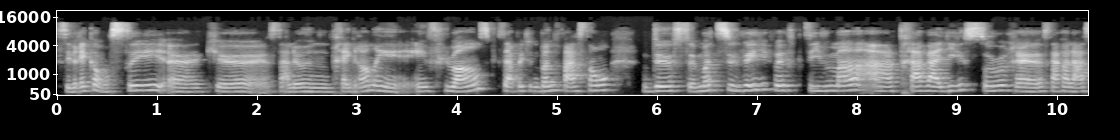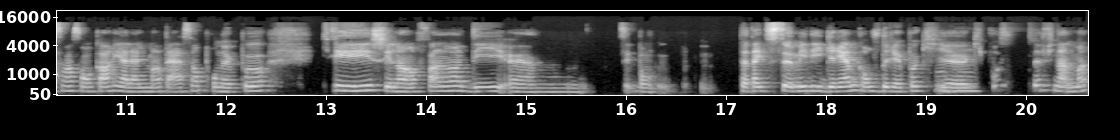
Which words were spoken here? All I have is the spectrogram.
c'est vrai qu'on sait euh, que ça a une très grande influence, que ça peut être une bonne façon de se motiver effectivement à travailler sur euh, sa relation à son corps et à l'alimentation pour ne pas créer chez l'enfant des c'est bon peut-être semer des graines qu'on voudrait pas qui, mm-hmm. qui poussent finalement.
